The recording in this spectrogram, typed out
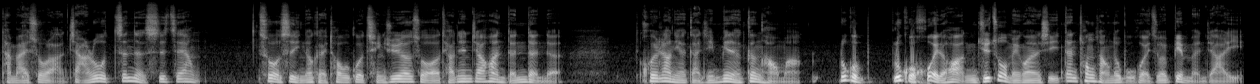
坦白说啦，假如真的是这样，所有事情都可以透过情绪勒索、条件交换等等的，会让你的感情变得更好吗？如果如果会的话，你去做没关系，但通常都不会，只会变本加厉。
